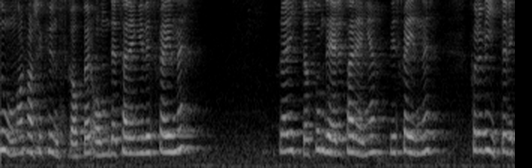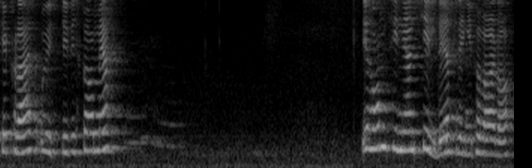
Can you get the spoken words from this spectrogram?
Noen har kanskje kunnskaper om det terrenget vi skal inn i. For Det er viktig å sondere terrenget vi skal inn i, for å vite hvilke klær og utstyr vi skal ha med. I Han finner jeg en kilde jeg trenger for hver dag.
